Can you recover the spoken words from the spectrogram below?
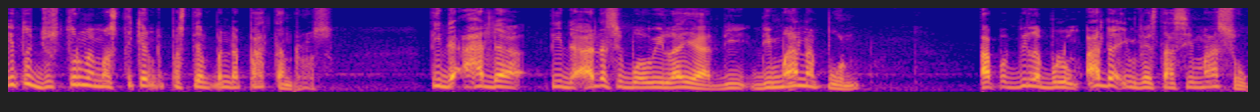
Itu justru memastikan kepastian pendapatan, Ros. Tidak ada tidak ada sebuah wilayah di di mana pun apabila belum ada investasi masuk,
